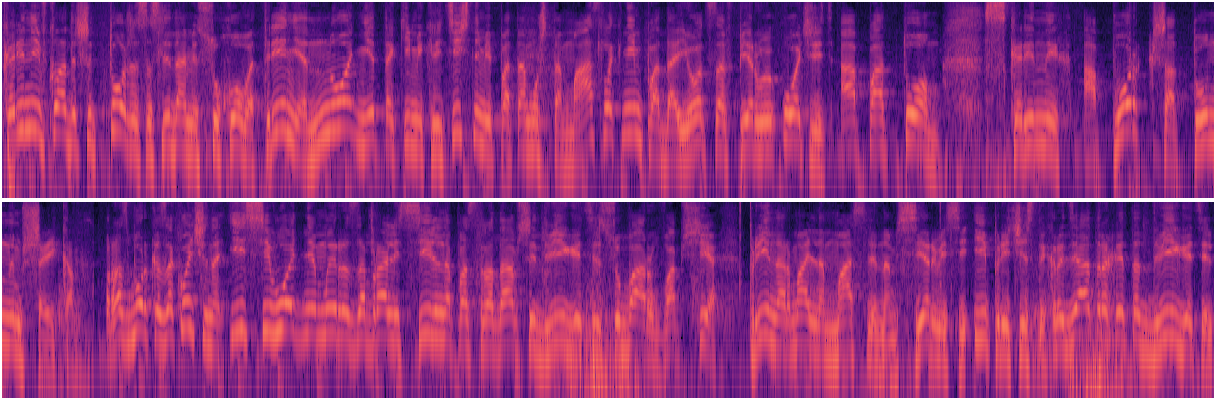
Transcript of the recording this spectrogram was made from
Коренные вкладыши тоже со следами сухого трения, но не такими критичными, потому что масло к ним подается в первую очередь, а потом с коренных опор к шатунным шейкам. Разборка закончена, и сегодня мы разобрали сильно пострадавший двигатель Subaru. Вообще, при нормальном масляном сервисе и при чистых радиаторах этот двигатель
